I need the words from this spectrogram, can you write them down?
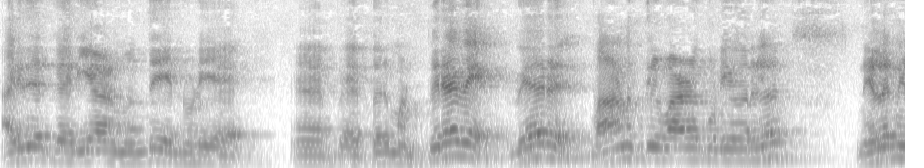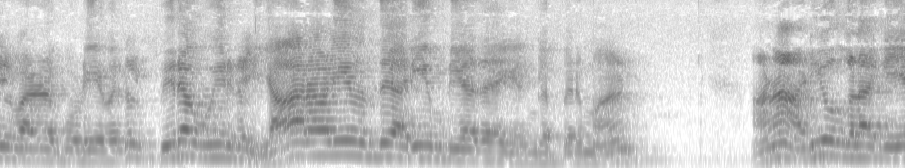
அறிதற்கு அறியான் வந்து என்னுடைய பெ- பெருமான். பிறவே வேறு வானத்தில் வாழக்கூடியவர்கள் நிலனில் வாழக்கூடியவர்கள் பிற உயிர்கள் யாராலையும் வந்து அறிய முடியாத எங்கள் பெருமான். ஆனால் அடியவங்களாகிய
